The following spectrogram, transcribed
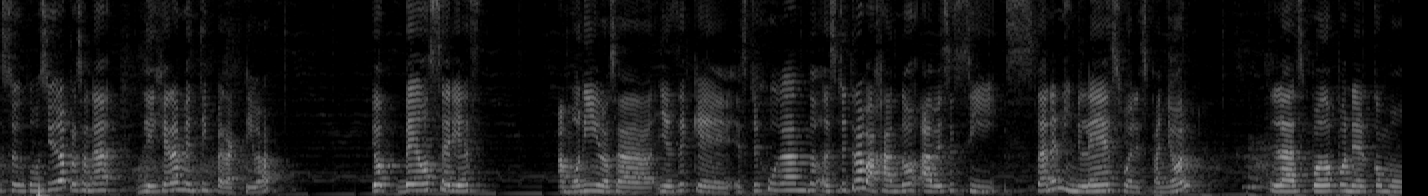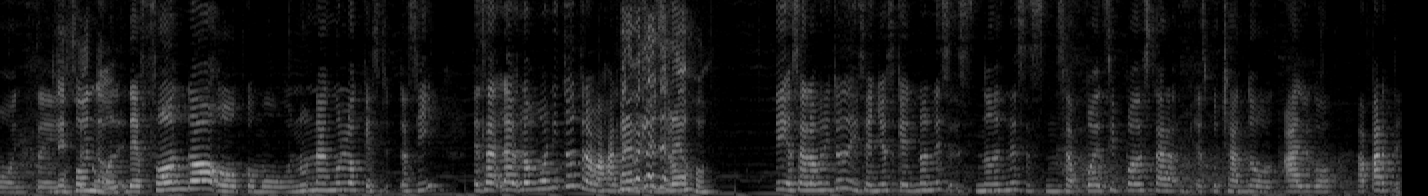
soy como si una persona ligeramente hiperactiva. Yo veo series a morir, o sea, y es de que estoy jugando, estoy trabajando, a veces si están en inglés o en español, las puedo poner como entre... De fondo. de, fondo o como en un ángulo que estoy así. O sea, lo bonito de trabajar... Para verlas de reojo. Sí, o sea, lo bonito de diseño es que no, neces no es necesario, o sea, sí puedo estar escuchando algo aparte.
